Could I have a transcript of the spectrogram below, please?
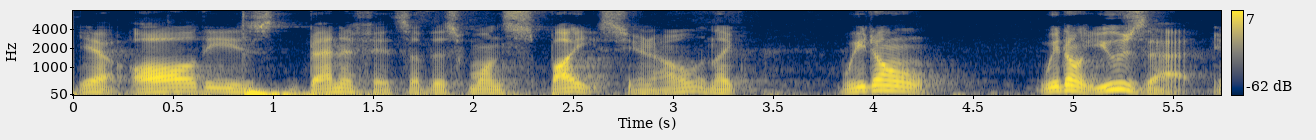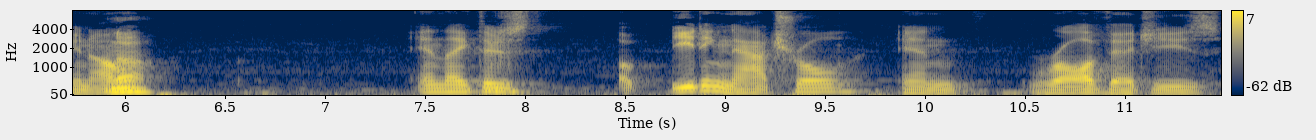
yeah, all these benefits of this one spice, you know? Like we don't we don't use that, you know? No. And like there's uh, eating natural and raw veggies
